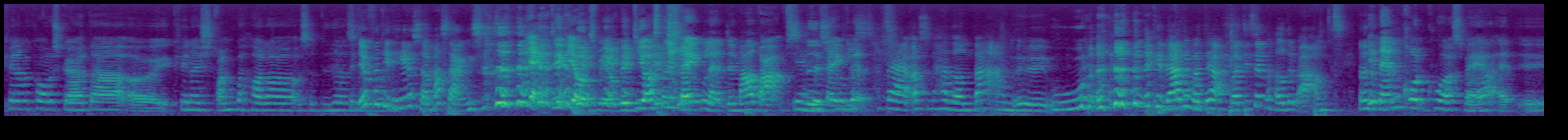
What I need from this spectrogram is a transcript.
kvinder med korte skørter, og øh, kvinder i strømbeholder, og så videre. Men det er jo fordi, det hele er sommersang. ja, det giver også mere. Men de er også nede i Grækenland. Det er meget varmt ja, nede i Grækenland. Det også har været en varm øh, uge. det kan være, det var derfor, de simpelthen havde det varmt. en anden grund kunne også være, at øh,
